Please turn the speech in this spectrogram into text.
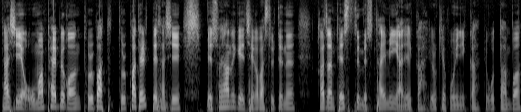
다시 5800원 돌파 돌파될 때 사실 매수하는 게 제가 봤을 때는 가장 베스트 매수 타이밍이 아닐까 이렇게 보이니까 이것도 한번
